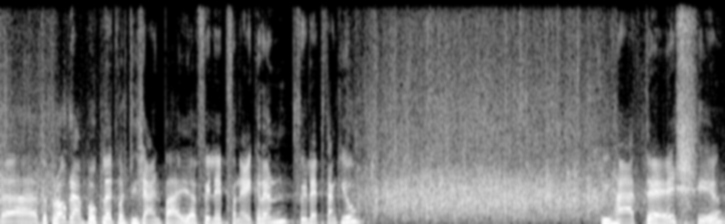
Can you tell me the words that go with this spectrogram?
the, the program booklet was designed by uh, Philip van Ekeren. Philip, thank you. we had this here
